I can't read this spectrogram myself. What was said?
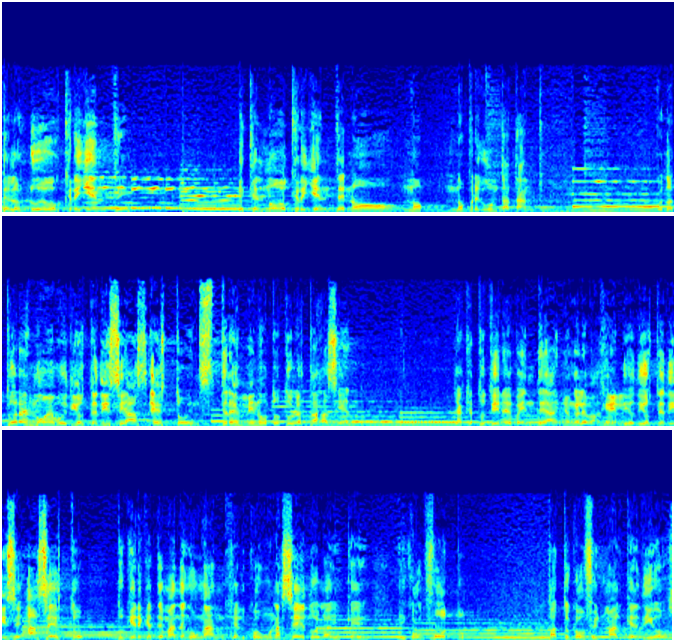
de los nuevos creyentes, es que el nuevo creyente no, no, no pregunta tanto. Cuando tú eres nuevo y Dios te dice, haz esto, en tres minutos tú lo estás haciendo. Ya que tú tienes 20 años en el Evangelio, Dios te dice, haz esto. Tú quieres que te manden un ángel con una cédula y, que, y con foto para tú confirmar que es Dios.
